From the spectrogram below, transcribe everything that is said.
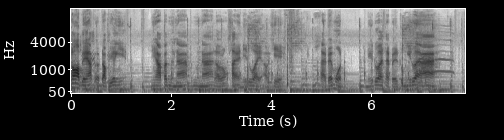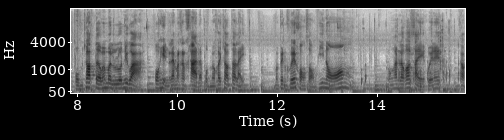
ชอบเลยครับแบบดรอปเยอะอย่างนี้นี่ครับแป๊บหนึงนะแป๊บหนึงนะ เราต้องใส่อันนี้ด้วยโอเค ใส่ไปหมด อันนี้ด้วยใส่ไปตรงนี้ด้วยอ่าผมชอบเติมให้มันล้นดีกว่าพอเห็นอะไรมันขาดๆแล้วผมไม่ค่อยชอบเท่าไหร่ มันเป็นเควสของสองพี่น้องเพราะงั้นเราก็ใส่เควสให้กับ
